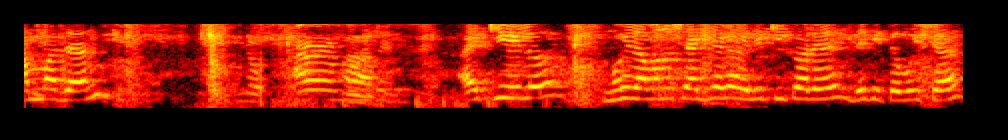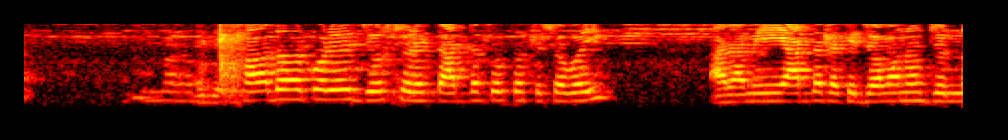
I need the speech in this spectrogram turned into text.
আম্মা যান আর কি হলো মহিলা মানুষ এক জায়গায় হইলে কি করে? দেখি তো বৈশা এই যে খাওয়া দাওয়ার পরে জোর সোর একটা আড্ডা চলতেছে সবাই। আর আমি এই আড্ডাটাকে জমানোর জন্য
